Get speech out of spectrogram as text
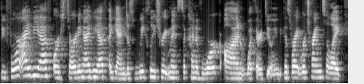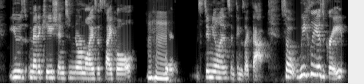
before IVF or starting IVF, again, just weekly treatments to kind of work on what they're doing. Because, right, we're trying to like use medication to normalize a cycle mm-hmm. with stimulants and things like that. So weekly is great.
